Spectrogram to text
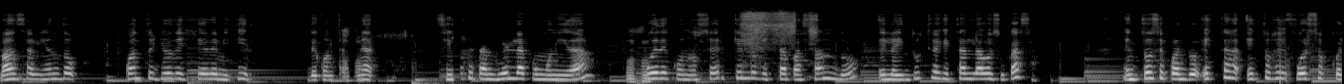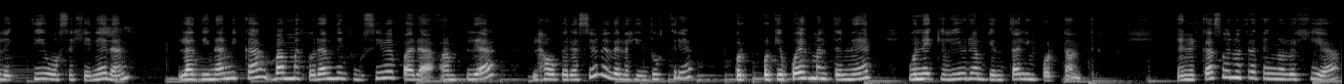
van sabiendo cuánto yo dejé de emitir, de contaminar, sino que también la comunidad puede conocer qué es lo que está pasando en la industria que está al lado de su casa. Entonces, cuando estos esfuerzos colectivos se generan, las dinámicas van mejorando inclusive para ampliar las operaciones de las industrias, porque puedes mantener un equilibrio ambiental importante. En el caso de nuestra tecnología,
